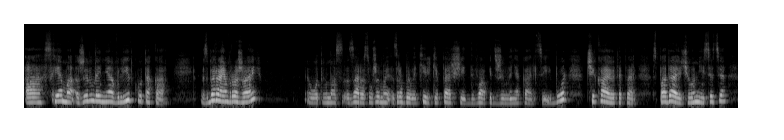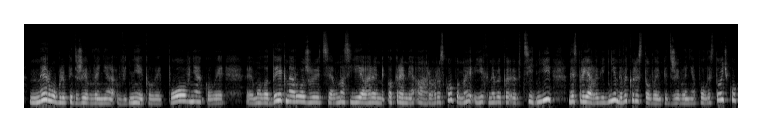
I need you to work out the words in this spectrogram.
а схема живлення влітку така. Збираємо врожай. От у нас зараз вже ми зробили тільки перші два підживлення кальцій і бор. Чекаю тепер спадаючого місяця, не роблю підживлення в дні, коли повня, коли е, молодик народжується. У нас є окремі, агрогороскопи, ми їх не вико- в ці дні, несприятливі дні, не використовуємо підживлення по листочку.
